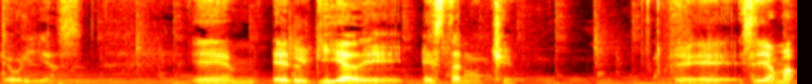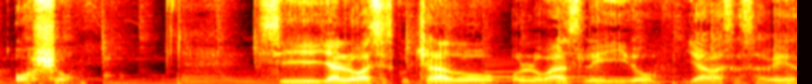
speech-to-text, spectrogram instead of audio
teorías. Em, el guía de esta noche eh, se llama Osho. Si ya lo has escuchado o lo has leído, ya vas a saber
